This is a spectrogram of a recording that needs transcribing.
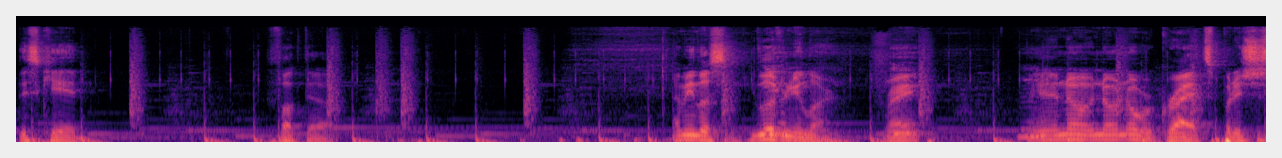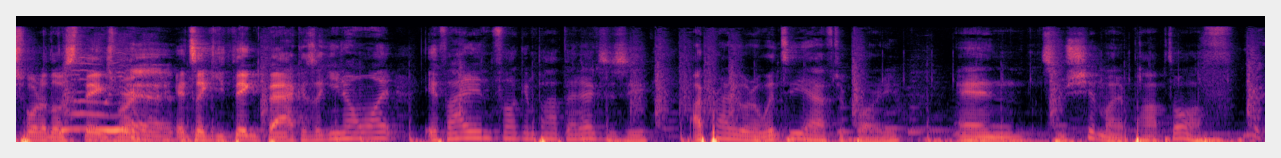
this kid fucked it up. I mean, listen, you live and you learn, right? Yeah, no, no, no regrets, but it's just one of those things where yeah. it's like you think back, it's like you know what? If I didn't fucking pop that ecstasy, I probably would have went to the after party, and some shit might have popped off Right.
